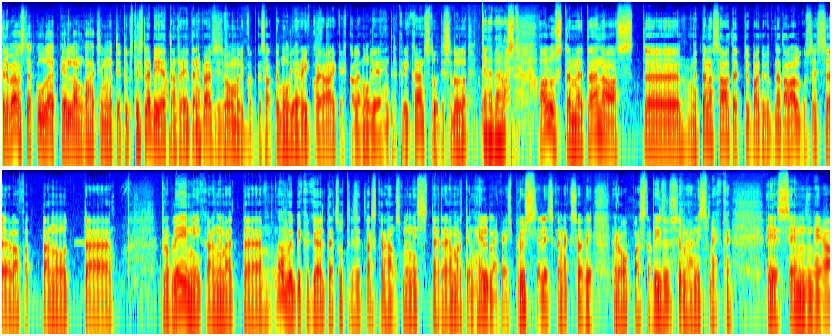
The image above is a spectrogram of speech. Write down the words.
tere päevast, head kuulajad, kell on kaheksa minutit üksteist läbi, et on reedene päev, siis loomulikult ka saate Muuli ja Riiko ja aeg ehk Kalle Muuli ja Hindrek Riiko on stuudiosse tulnud. tere päevast. alustame tänast äh,, tänast saadet juba tegelikult nädala alguses äh, lahvatanud äh, probleemiga, nimelt äh, no võib ikkagi öelda, et suhteliselt värske rahandusminister Martin Helme käis Brüsselis, kõneks oli Euroopa stabiilsusmehhanism ehk ESM ja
